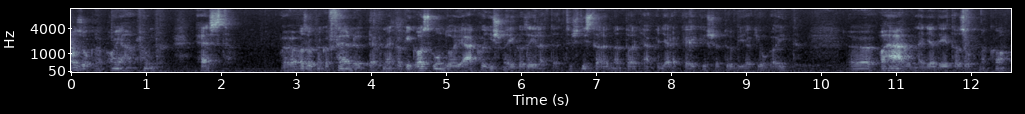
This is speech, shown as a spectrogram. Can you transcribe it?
Azoknak ajánlom ezt, azoknak a felnőtteknek, akik azt gondolják, hogy ismerik az életet, és tiszteletben tartják a gyerekeik és a többiek jogait. A háromnegyedét azoknak a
